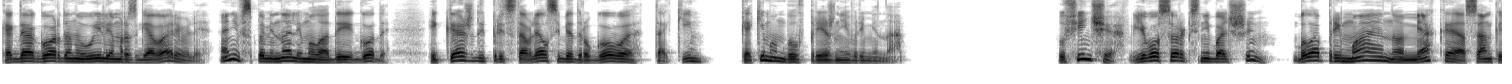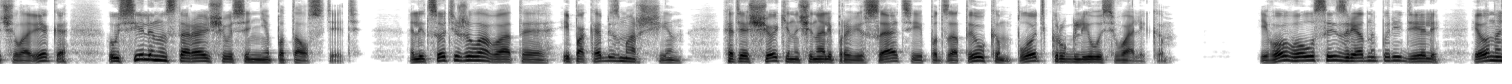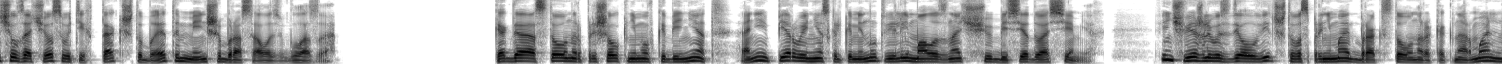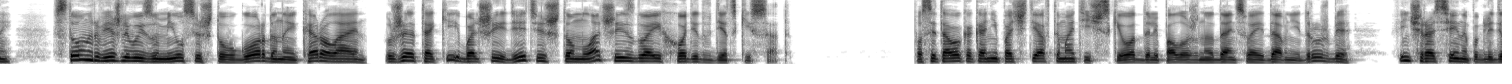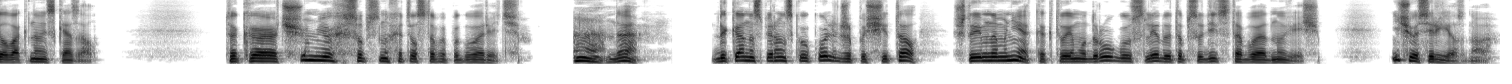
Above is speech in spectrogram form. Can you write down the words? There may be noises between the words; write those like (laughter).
Когда Гордон и Уильям разговаривали, они вспоминали молодые годы, и каждый представлял себе другого таким, каким он был в прежние времена. У Финча, в его сорок с небольшим, была прямая, но мягкая осанка человека, усиленно старающегося не потолстеть. Лицо тяжеловатое и пока без морщин, хотя щеки начинали провисать, и под затылком плоть круглилась валиком. Его волосы изрядно поредели, и он начал зачесывать их так, чтобы это меньше бросалось в глаза. Когда Стоунер пришел к нему в кабинет, они первые несколько минут вели малозначащую беседу о семьях. Финч вежливо сделал вид, что воспринимает брак Стоунера как нормальный. Стоунер вежливо изумился, что у Гордона и Кэролайн уже такие большие дети, что младший из двоих ходит в детский сад. После того, как они почти автоматически отдали положенную дань своей давней дружбе, Финч рассеянно поглядел в окно и сказал. «Так о чем я, собственно, хотел с тобой поговорить?» «А, да. Декан Аспиранского колледжа посчитал, что именно мне, как твоему другу, следует обсудить с тобой одну вещь. Ничего серьезного.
